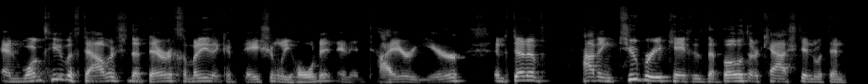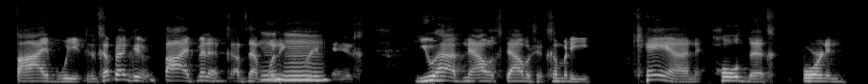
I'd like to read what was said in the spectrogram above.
And once you've established that there is somebody that could patiently hold it an entire year, instead of having two briefcases that both are cashed in within five weeks, and sometimes even five minutes of them winning the Mhm. briefcase, you have now established that somebody can hold this for an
